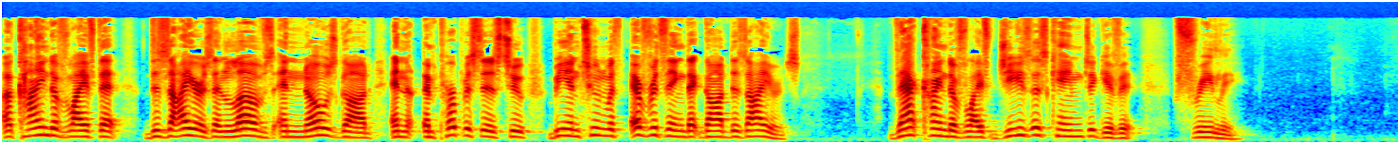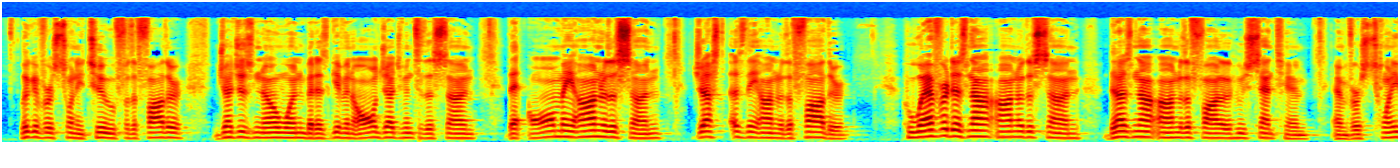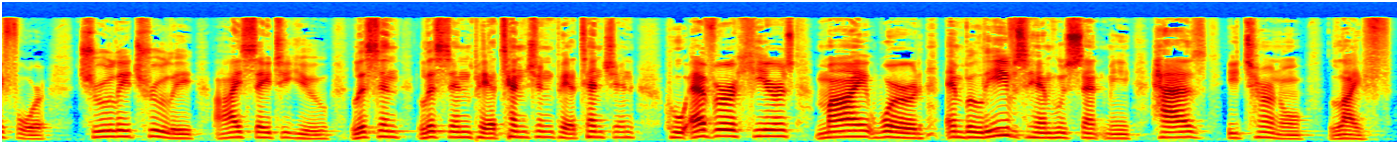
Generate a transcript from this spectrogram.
a kind of life that desires and loves and knows God and, and purposes to be in tune with everything that God desires. That kind of life, Jesus came to give it freely. Look at verse 22. For the Father judges no one, but has given all judgment to the Son, that all may honor the Son, just as they honor the Father. Whoever does not honor the Son does not honor the Father who sent him. And verse 24 Truly, truly, I say to you, listen, listen, pay attention, pay attention. Whoever hears my word and believes him who sent me has eternal life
